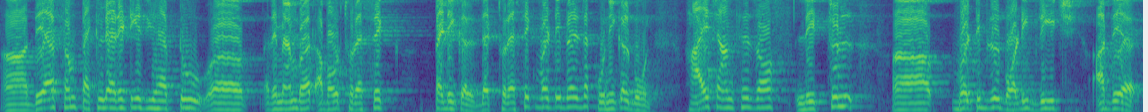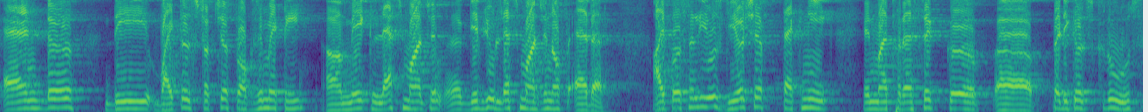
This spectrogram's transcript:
Uh, there are some peculiarities you have to uh, remember about thoracic pedicle. That thoracic vertebra is a conical bone. High chances of lateral uh, vertebral body breach are there and uh, the vital structure proximity uh, make less margin, give you less margin of error. I personally use gear shift technique in my thoracic uh, uh, pedicle screws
